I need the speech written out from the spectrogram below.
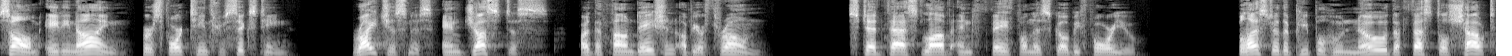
Psalm 89, verse 14 through 16. Righteousness and justice are the foundation of your throne. Steadfast love and faithfulness go before you. Blessed are the people who know the festal shout,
